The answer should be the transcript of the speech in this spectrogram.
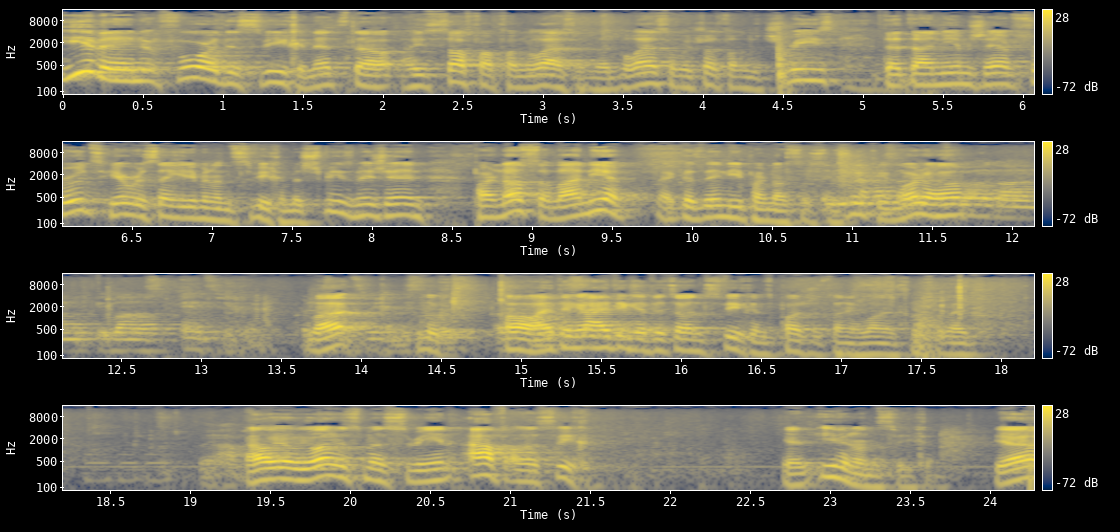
even for the svichin. That's the hisafa from the last one. The last one was just on the trees that the aniyim should have fruits. Here we're saying it even on the svichin. But shviz mishin parnasa laniyim because they need parnasa. So What? Look. Oh, I think I think if it's on svichin, it's pashas on ilanis. That's what I. Masriin Af Al. Yeah, even on the Svicha. Yeah?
